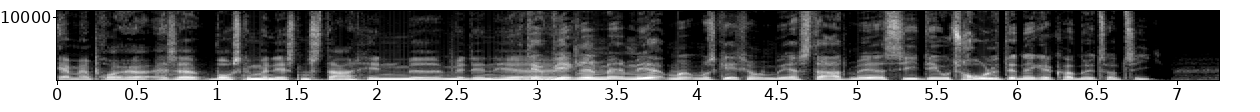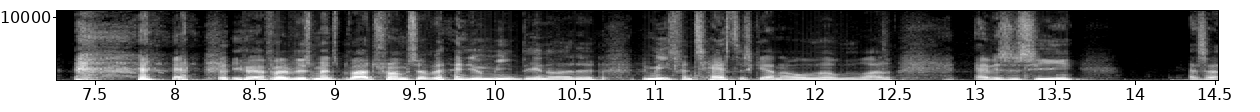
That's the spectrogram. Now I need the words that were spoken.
Ja, men prøv at høre, altså, hvor skal man næsten starte henne med, med den her... Det er virkelig mere, mere, må- måske skal man mere starte med at sige, at det er utroligt, den ikke er kommet i top 10. I hvert fald, hvis man spørger Trump, så vil han jo mene, det er noget af det, det mest fantastiske, han overhovedet har udrettet. Jeg vil så sige, altså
